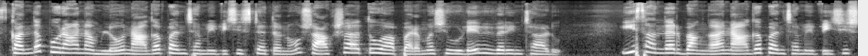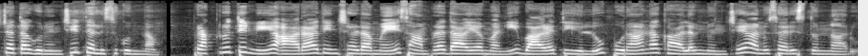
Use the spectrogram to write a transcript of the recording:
స్కంద పురాణంలో నాగపంచమి విశిష్టతను సాక్షాత్తు ఆ పరమశివుడే వివరించాడు. ఈ సందర్భంగా నాగపంచమి విశిష్టత గురించి తెలుసుకుందాం. ప్రకృతిని ఆరాధించడమే సాంప్రదాయమని భారతీయులు పురాణ కాలం నుంచే అనుసరిస్తున్నారు.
